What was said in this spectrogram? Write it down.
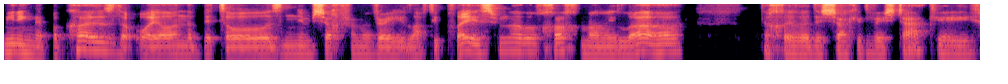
meaning that because the oil and the bittel is nimshach from a very lofty place, from the level of chachma, ilah, the chayla de shakit veshtakech,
